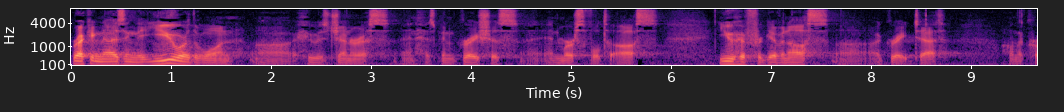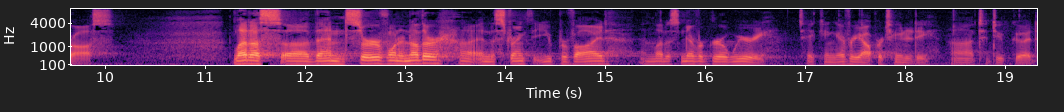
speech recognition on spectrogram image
recognizing that you are the one uh, who is generous and has been gracious and merciful to us. You have forgiven us uh, a great debt on the cross. Let us uh, then serve one another in the strength that you provide, and let us never grow weary, taking every opportunity to do good.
